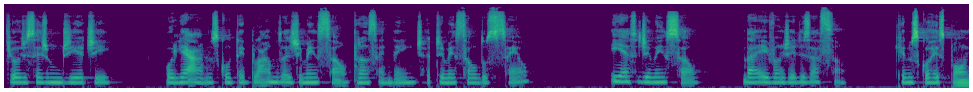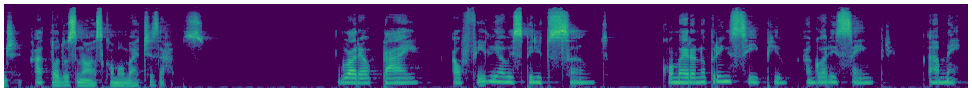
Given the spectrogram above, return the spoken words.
Que hoje seja um dia de olharmos, contemplarmos a dimensão transcendente, a dimensão do céu e essa dimensão da evangelização, que nos corresponde a todos nós como batizados. Glória ao Pai, ao Filho e ao Espírito Santo, como era no princípio, agora e sempre. Amém.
